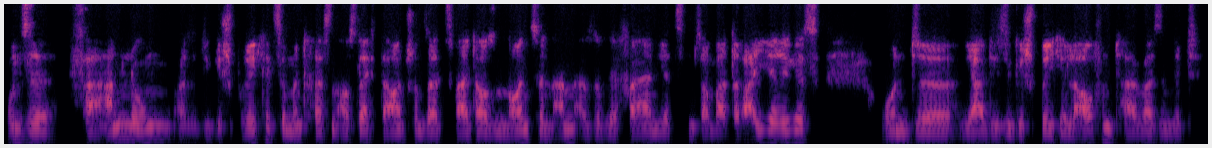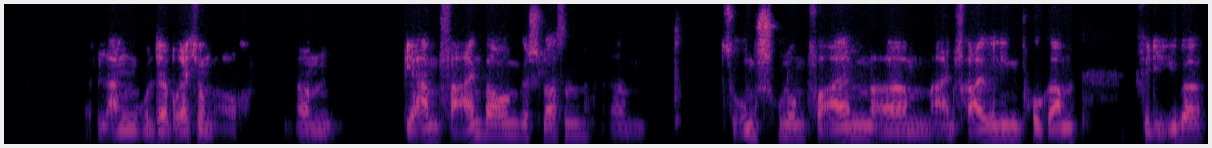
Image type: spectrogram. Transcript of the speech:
unsere Verhandlungen, also die Gespräche zum Interessenausgleich dauern schon seit 2019 an. Also wir feiern jetzt im Sommer dreijähriges und äh, ja, diese Gespräche laufen teilweise mit langen Unterbrechungen auch. Ähm, wir haben Vereinbarungen geschlossen, ähm, zur Umschulung vor allem, ähm, ein Freiwilligenprogramm für die über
